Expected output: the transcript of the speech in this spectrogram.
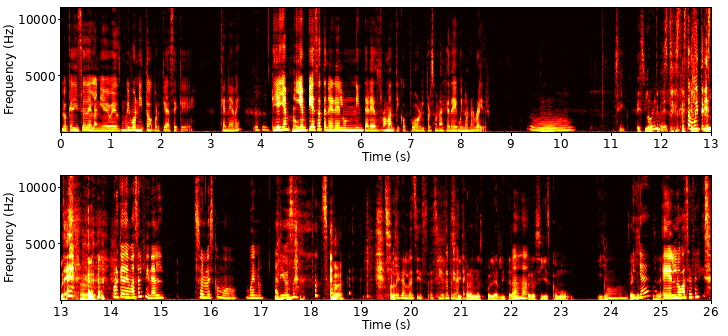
Lo que dice de la nieve es muy bonito porque hace que, que neve. Ajá. Y ella y Oh. empieza a tener él un interés romántico por el personaje de Winona Ryder. Oh. Sí. Es Lo bien voy a ver. triste. esta Está muy triste. Porque además al final solo es como, bueno, adiós. O sea, Sí, por dejarlo así, es, así es sí, deprimente. para no spoilear literal, Ajá. pero sí es como... ¿Y ya? Como, y ya, Sí. él no va a ser feliz.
